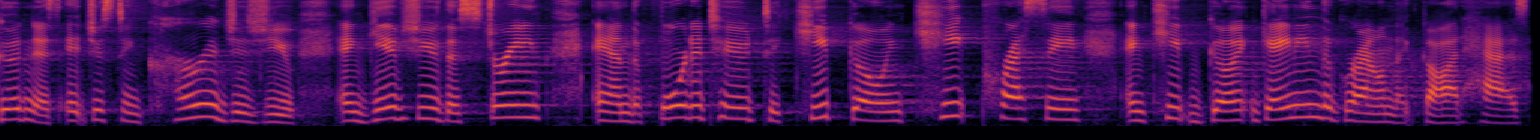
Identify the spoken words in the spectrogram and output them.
goodness, it just encourages you and gives you the strength and the fortitude to keep going, keep pressing, and keep go- gaining the ground that God has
